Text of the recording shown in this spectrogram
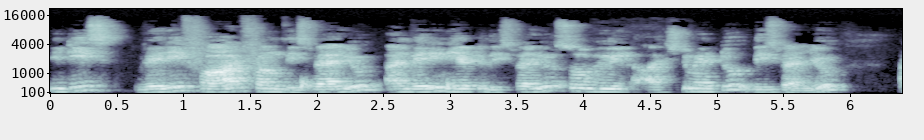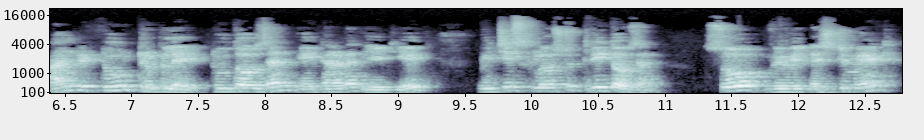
it is very far from this value and very near to this value so we will estimate to this value. And 2 triple eight 2888 which is close to 3000 so we will estimate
